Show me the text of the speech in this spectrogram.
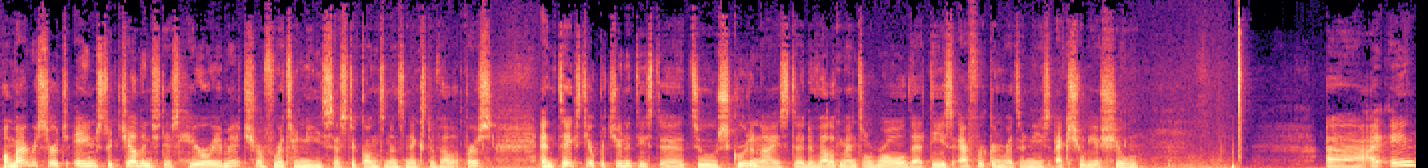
Well, my research aims to challenge this hero image of returnees as the continent's next developers and takes the opportunities to, uh, to scrutinize the developmental role that these African returnees actually assume. Uh, I aim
